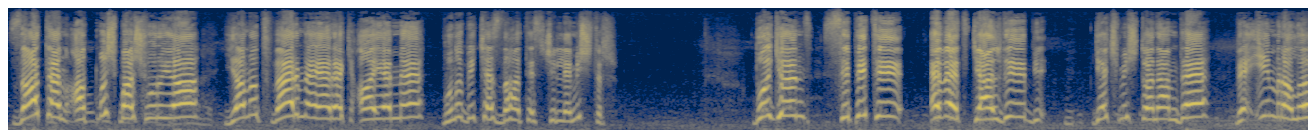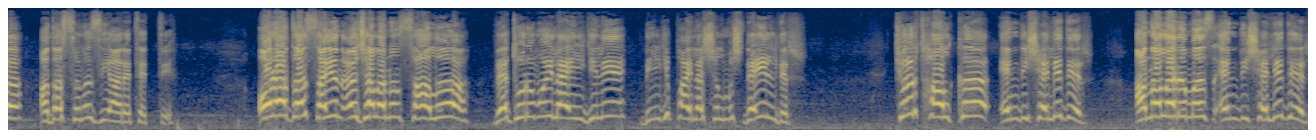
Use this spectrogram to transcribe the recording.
zaten 60 başvuruya yanıt vermeyerek AYM bunu bir kez daha tescillemiştir. Bugün Spiti evet geldi geçmiş dönemde ve İmralı adasını ziyaret etti. Orada Sayın Öcalan'ın sağlığı ve durumuyla ilgili bilgi paylaşılmış değildir. Kürt halkı endişelidir. Analarımız endişelidir.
